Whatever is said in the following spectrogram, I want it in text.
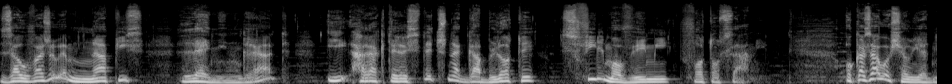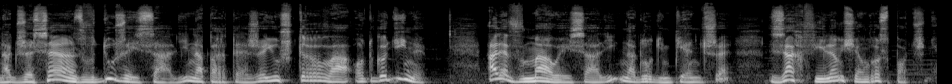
zauważyłem napis Leningrad i charakterystyczne gabloty z filmowymi fotosami. Okazało się jednak, że seans w dużej sali na parterze już trwa od godziny, ale w małej sali na drugim piętrze za chwilę się rozpocznie.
